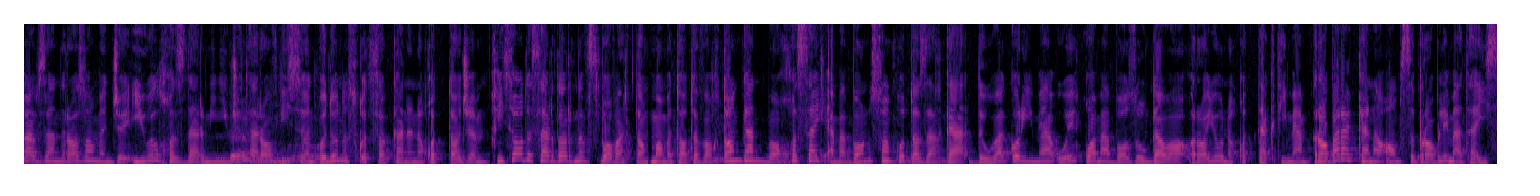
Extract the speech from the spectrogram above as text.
ғавзан розоминҷа июл хуздар минивҷа таравдисын удонис кутсакканини қуттоҷим хисода сардорнивс бовартом маматота вохтонган бо хусак ама бонусон кутозағга дуа горима уй қома бозунгаво райони қуттактима робараккана омс проблематаис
